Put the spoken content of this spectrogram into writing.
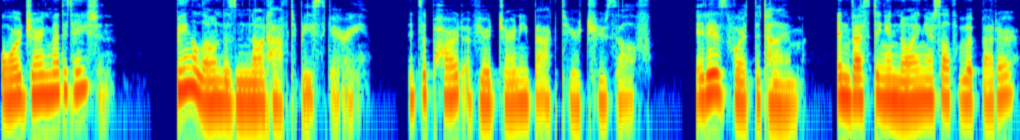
or during meditation. Being alone does not have to be scary. It's a part of your journey back to your true self. It is worth the time. Investing in knowing yourself a bit better,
